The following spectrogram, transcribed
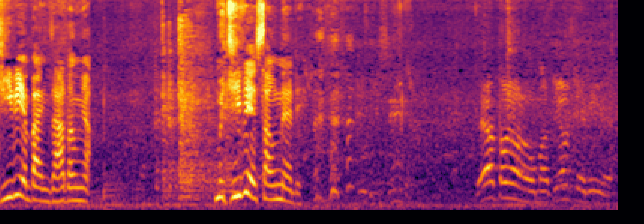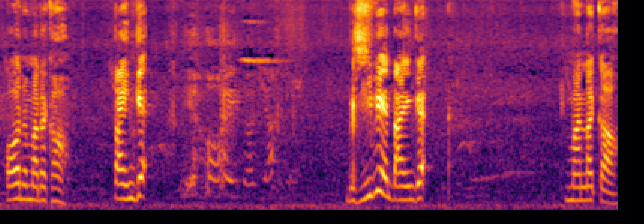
ကြီးပြင်ပိုင်စားတော့ညမကြီးပြင်စောင်းနေတယ်ဘယ်တော့ရောက်တော့မှတယောက်ကျင်နေတယ်အော်ဒီမှာတကောင်တိုင်ကက်မကြီးပြင်တိုင်ကက်ဒီမှာနှစ်ကောင်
